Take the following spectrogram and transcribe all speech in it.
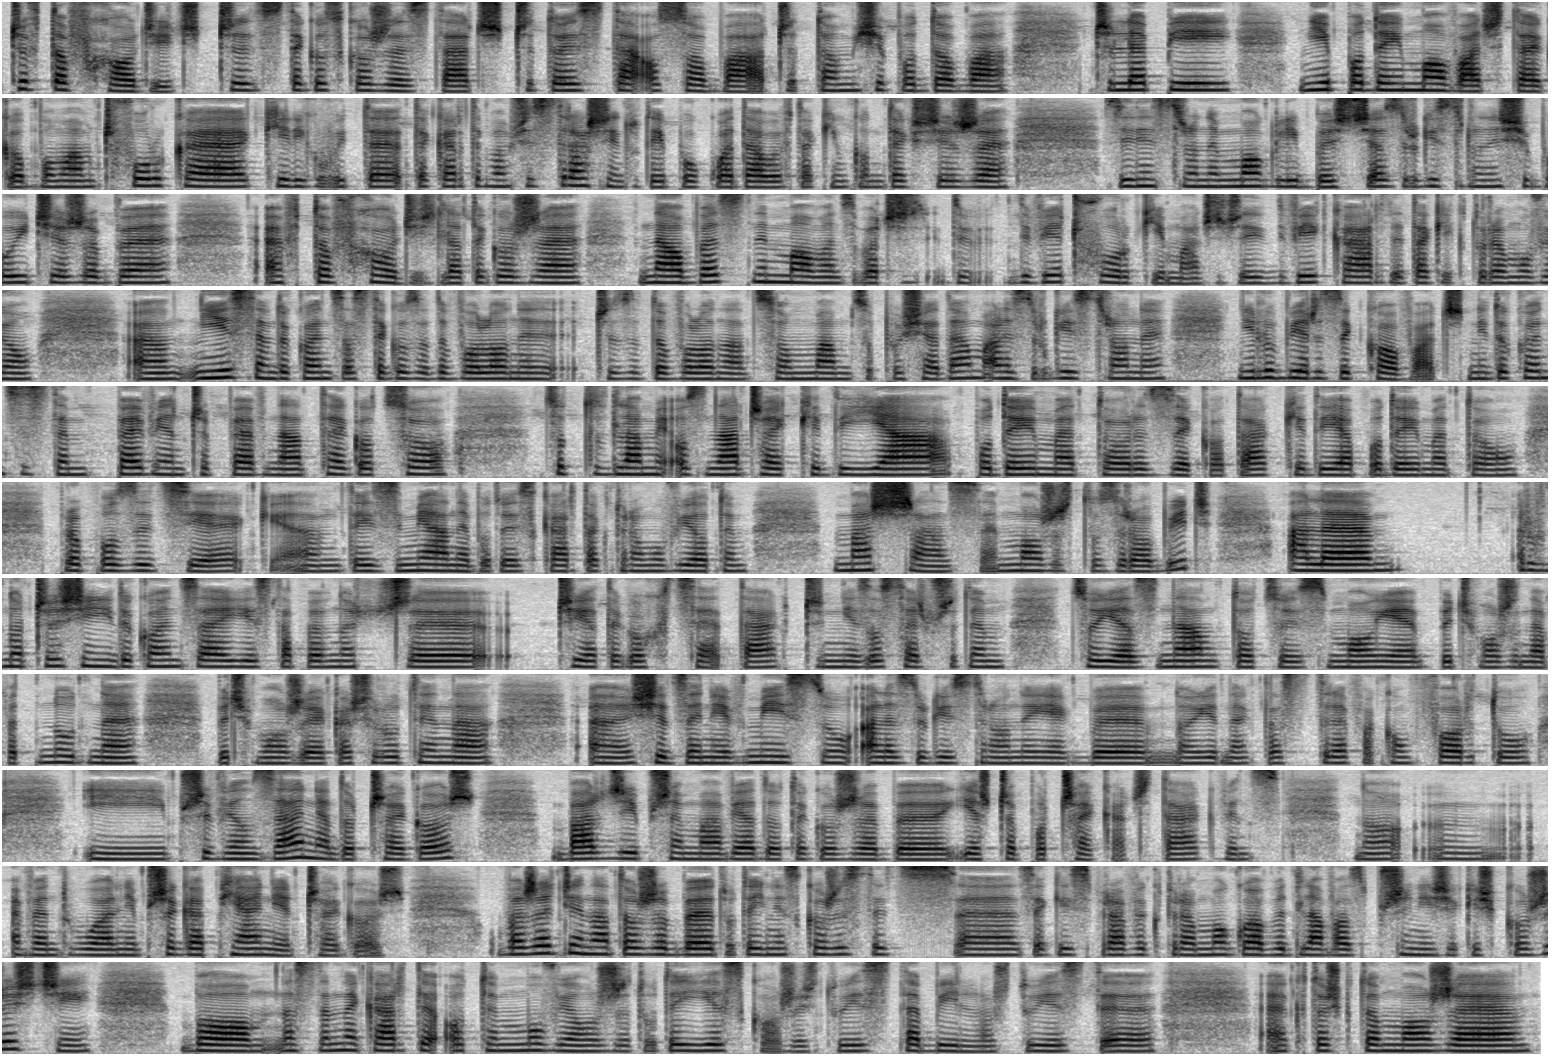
Czy w to wchodzić, czy z tego skorzystać, czy to jest ta osoba, czy to mi się podoba, czy lepiej nie podejmować tego, bo mam czwórkę kielichów i te, te karty wam się strasznie tutaj poukładały w takim kontekście, że z jednej strony moglibyście, a z drugiej strony się boicie, żeby e, w to wchodzić, dlatego że na obecny moment, zobaczcie, dwie czwórki macie, czyli dwie karty takie, które mówią, e, nie jestem do końca z tego zadowolony, czy zadowolona, co mam, co posiadam, ale z drugiej strony nie lubię ryzykować, nie do końca jestem pewien, czy pewna tego, co co to dla mnie oznacza, kiedy ja podejmę to ryzyko, tak? Kiedy ja podejmę tą propozycję tej zmiany, bo to jest karta, która mówi o tym, masz szansę, możesz to zrobić, ale równocześnie nie do końca jest ta pewność, czy, czy ja tego chcę, tak? Czy nie zostać przy tym, co ja znam, to, co jest moje, być może nawet nudne, być może jakaś rutyna, e, siedzenie w miejscu, ale z drugiej strony jakby no jednak ta strefa komfortu i przywiązania do czegoś bardziej przemawia do tego, żeby jeszcze poczekać, tak? Więc no, ym, ewentualnie przegapianie czegoś. Uważajcie na to, żeby tutaj nie skorzystać z, z jakiejś sprawy, która mogłaby dla Was przynieść jakieś korzyści, bo następne karty o tym mówią, że tutaj jest korzyść, tu jest stabilność, tu jest e, e, ktoś, kto może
